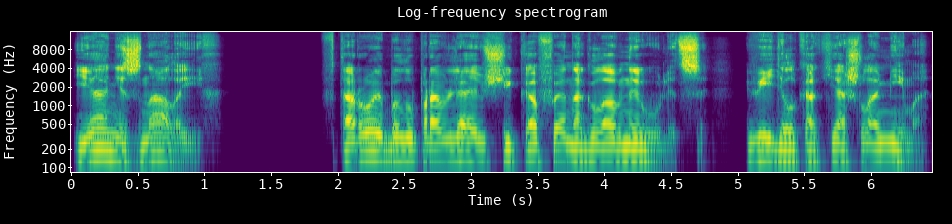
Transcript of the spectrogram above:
Я не знала их. Второй был управляющий кафе на главной улице. Видел, как я шла мимо.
